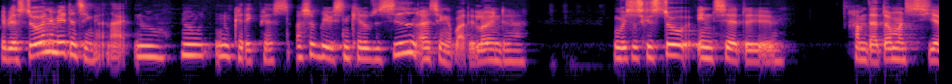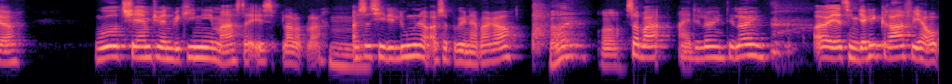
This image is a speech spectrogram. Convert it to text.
Jeg bliver stående i midten og tænker, nej, nu, nu, nu kan det ikke passe. Og så bliver vi sådan kaldt ud til siden, og jeg tænker bare, det er løgn det her. Hvor vi så skal stå indtil, at øh, ham der er dommeren, så siger, World Champion Bikini Master is bla bla bla. Mm. Og så siger de Luna, og så begynder jeg bare at græde. Nej. Så bare, ej, det er løgn, det er løgn. Og jeg tænkte, jeg kan ikke græde, for jeg har jo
